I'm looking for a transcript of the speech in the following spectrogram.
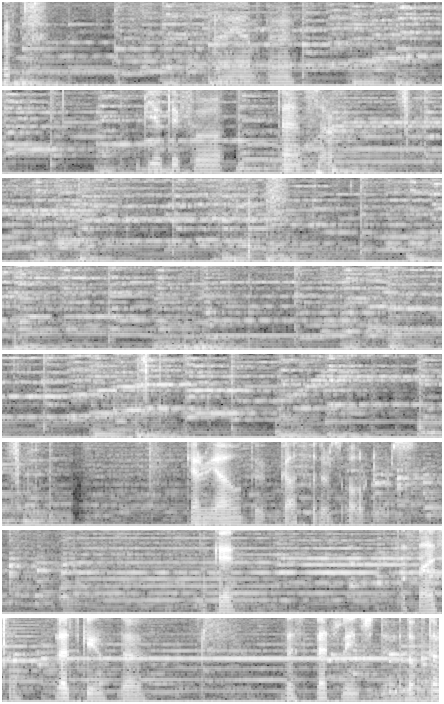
I am a beautiful Carry out the Godfather's orders. Okay. That's nice. So let's kill the. Let's, let's lynch the doctor.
